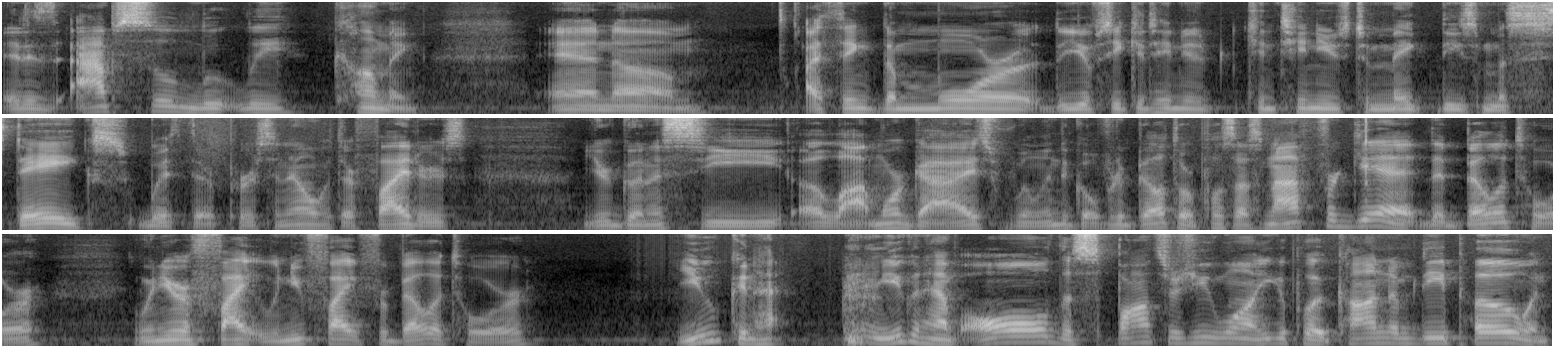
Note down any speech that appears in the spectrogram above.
It is absolutely coming, and um, I think the more the UFC continue, continues to make these mistakes with their personnel, with their fighters, you're going to see a lot more guys willing to go over to Bellator. Plus, let's not forget that Bellator, when you're a fight, when you fight for Bellator, you can ha- you can have all the sponsors you want. You can put Condom Depot and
